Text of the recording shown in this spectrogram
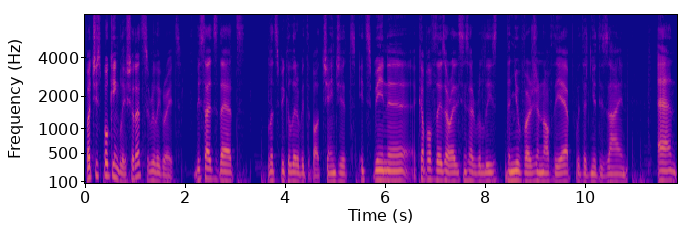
But she spoke English, so that's really great. Besides that, let's speak a little bit about Changeit. It's been a, a couple of days already since I released the new version of the app with the new design, and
